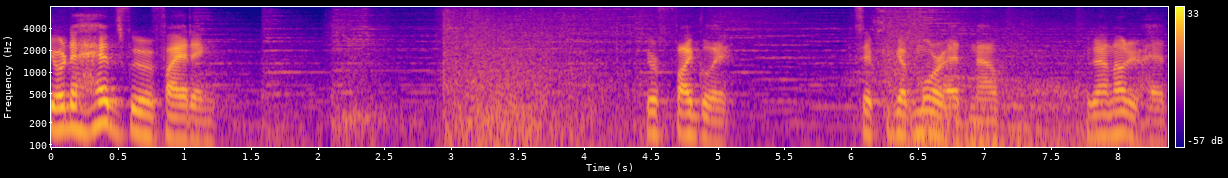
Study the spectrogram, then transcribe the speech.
You're the heads we were fighting. You're fugly. Except you got more head now. You got another head.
